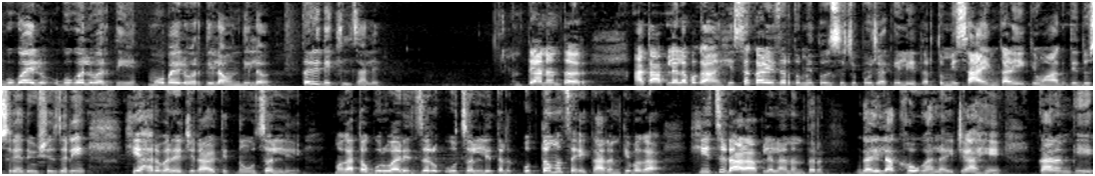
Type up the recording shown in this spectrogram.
गुगल गुगलवरती मोबाईलवरती लावून दिलं तरी देखील चालेल. त्यानंतर आता आपल्याला बघा ही सकाळी जर तुम्ही तुलसीची पूजा केली तर तुम्ही सायंकाळी किंवा अगदी दुसऱ्या दिवशी जरी ही हरभऱ्याची डाळ तिथनं उचलली मग आता गुरुवारीच जर उचलली तर उत्तमच आहे. कारण की बघा हीच डाळ आपल्याला नंतर गाईला खाऊ घालायची आहे. कारण की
